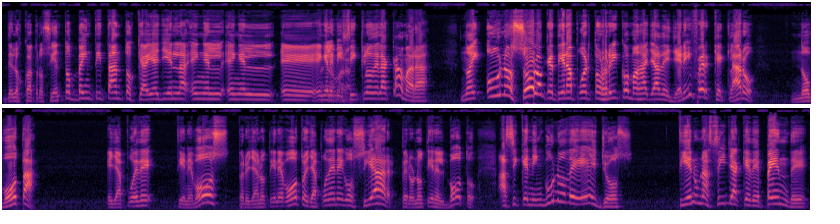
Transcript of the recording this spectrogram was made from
de los 420 y tantos que hay allí en, la, en el, en el, eh, en el hemiciclo de la Cámara, no hay uno solo que tiene a Puerto Rico más allá de Jennifer, que claro, no vota. Ella puede, tiene voz, pero ya no tiene voto. Ella puede negociar, pero no tiene el voto. Así que ninguno de ellos tiene una silla que depende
